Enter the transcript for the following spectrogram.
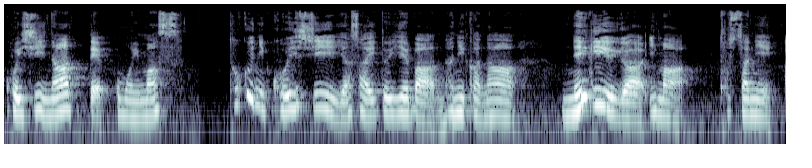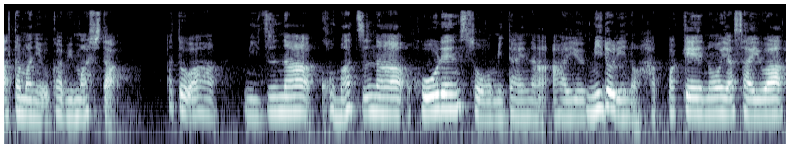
恋しいなって思います。特に恋しい野菜といえば何かなネギが今とっさに頭に浮かびました。あとは水菜小松菜ほうれん草みたいなああいう緑の葉っぱ系の野菜は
